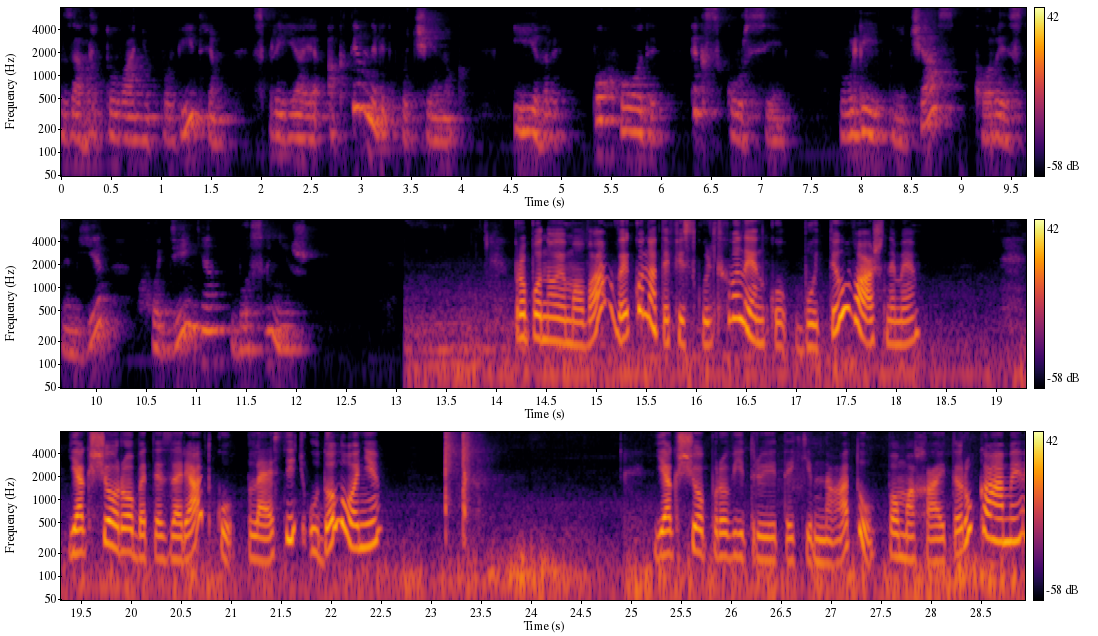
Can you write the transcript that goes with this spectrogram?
Загартуванню повітрям сприяє активний відпочинок, ігри, походи, екскурсії. В літній час корисним є ходіння босоніж. Пропонуємо вам виконати фізкульт хвилинку. Будьте уважними. Якщо робите зарядку, плесніть у долоні. Якщо провітрюєте кімнату, помахайте руками.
